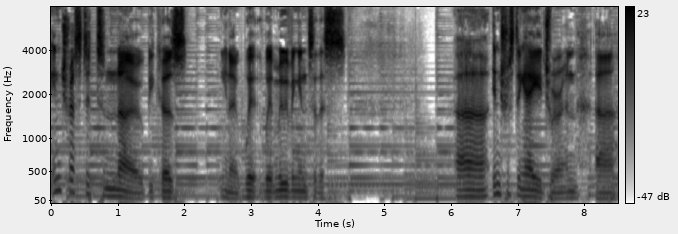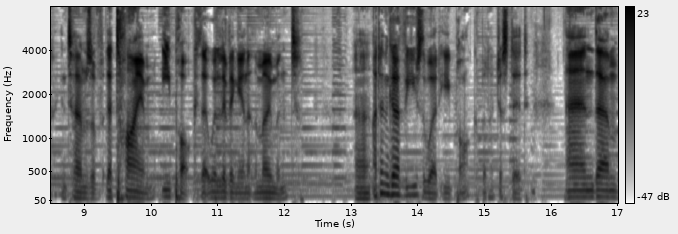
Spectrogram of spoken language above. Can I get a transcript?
interested to know because you know we're we're moving into this uh, interesting age we're in uh, in terms of the time epoch that we're living in at the moment. Uh, I don't think I've ever used the word epoch, but I just did, and um,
